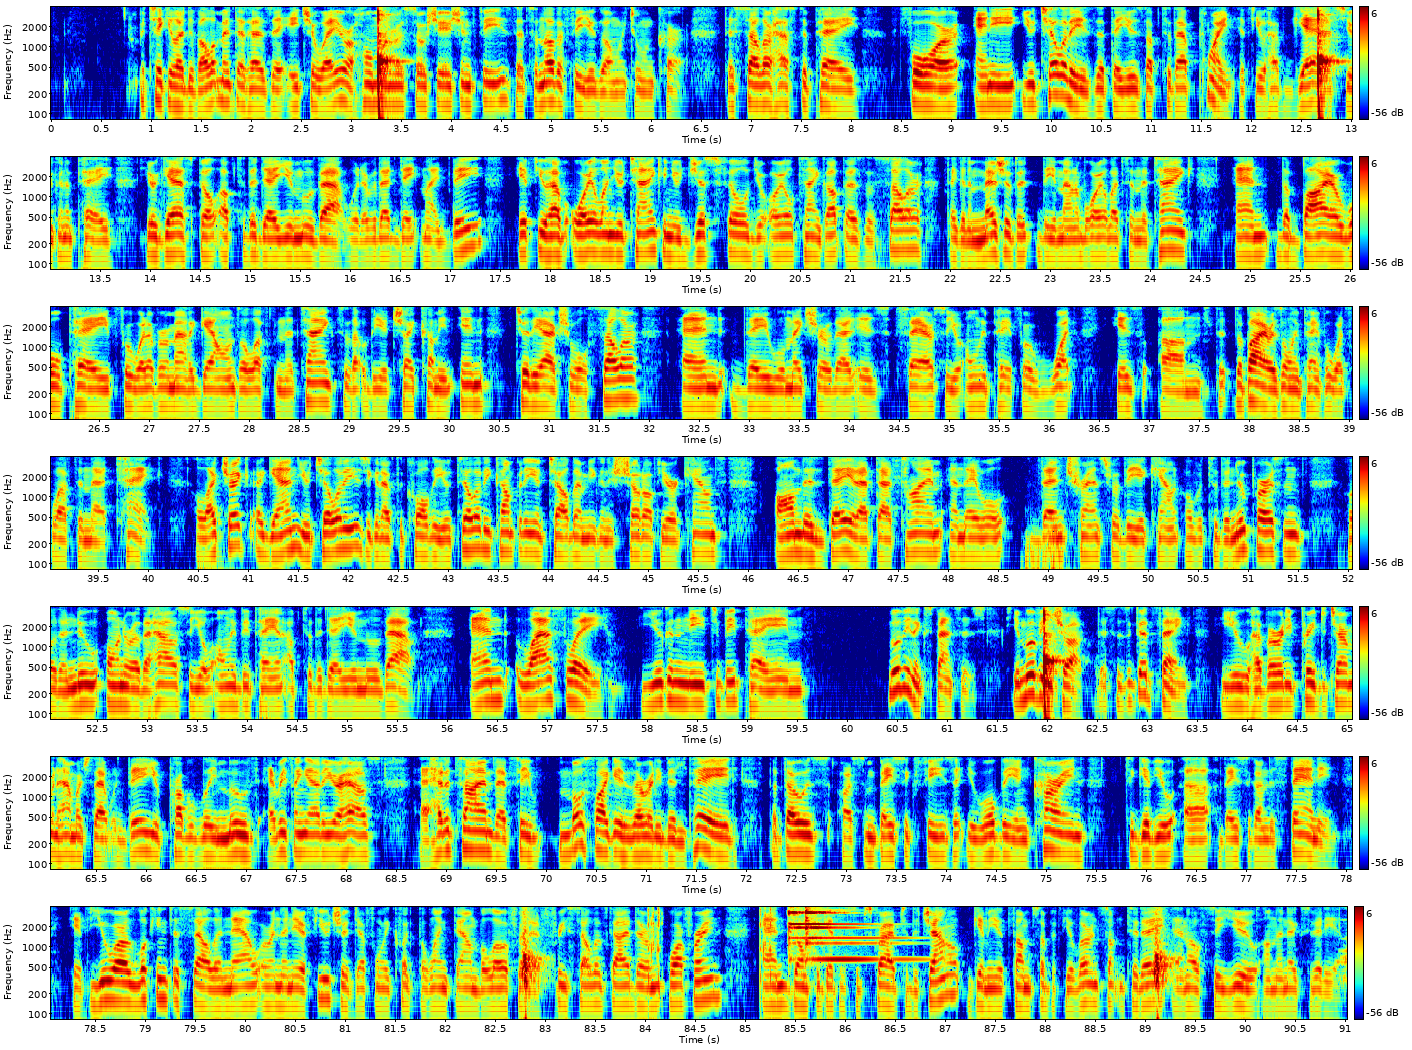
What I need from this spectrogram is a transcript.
particular development that has a HOA or a homeowner association fees, that's another fee you're going to incur. The seller has to pay for any utilities that they used up to that point. If you have gas, you're going to pay your gas bill up to the day you move out, whatever that date might be. If you have oil in your tank and you just filled your oil tank up as the seller, they're going to measure the, the amount of oil that's in the tank and the buyer will pay for whatever amount of gallons are left in the tank. So that would be a check coming in to the actual seller and they will make sure that is fair. So you only pay for what is, um, the, the buyer is only paying for what's left in that tank. Electric, again, utilities, you're going to have to call the utility company and tell them you're going to shut off your accounts on this date at that time, and they will then transfer the account over to the new person or the new owner of the house, so you'll only be paying up to the day you move out. And lastly, you're going to need to be paying moving expenses. Your moving truck, this is a good thing. You have already predetermined how much that would be. You probably moved everything out of your house ahead of time. That fee most likely has already been paid, but those are some basic fees that you will be incurring to give you a basic understanding. If you are looking to sell in now or in the near future, definitely click the link down below for that free seller's guide they're offering. And don't forget to subscribe to the channel. Give me a thumbs up if you learned something today, and I'll see you on the next video.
